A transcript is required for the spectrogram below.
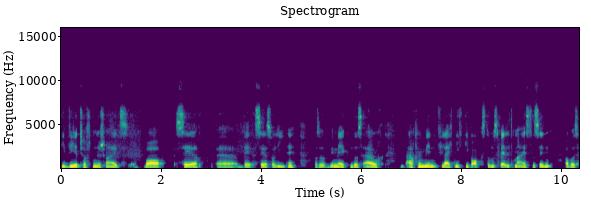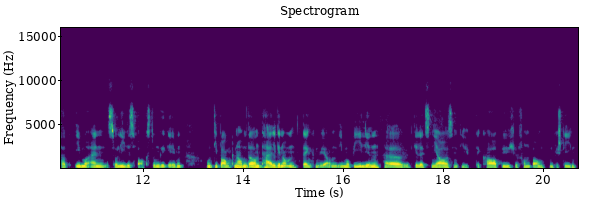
Die Wirtschaft in der Schweiz war sehr, äh, sehr solide. Also wir merken das auch, auch wenn wir vielleicht nicht die Wachstumsweltmeister sind, aber es hat immer ein solides Wachstum gegeben. Und die Banken haben daran teilgenommen. Denken wir an Immobilien. Äh, die letzten Jahre sind die Hypothekarbücher von Banken gestiegen.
